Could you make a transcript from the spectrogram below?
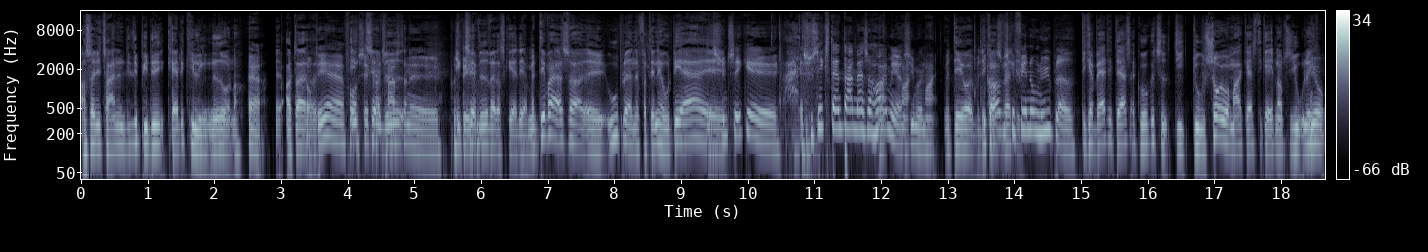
og så har de tegnet en lille bitte kattekilling nedenunder. Ja. Og der, Nå, det er for at sætte vide- kontrasterne på ikke til at vide, hvad der sker der. Men det var altså øh, ugebladene for den her uge. Det er... Øh, Jeg synes ikke, øh, jeg synes ikke standarden er så høj mere, nej, Simon. Nej, men det er jo... Det, Det kan går, også vi være, skal det, finde nogle nye blade. det kan være, det er deres agurketid. De, du så jo, hvor meget gas de gav den op til jul, ikke? Jo.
